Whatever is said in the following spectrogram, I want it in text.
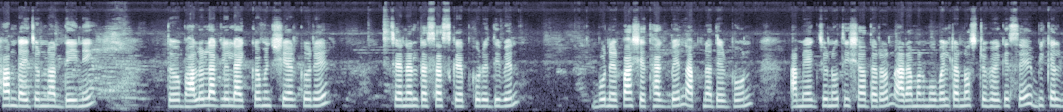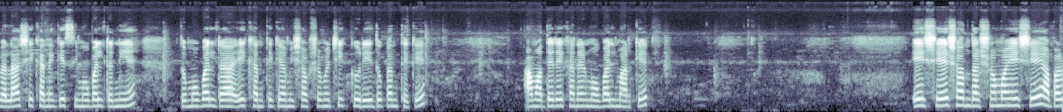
ঠান্ডায় জন্য আর দেইনি তো ভালো লাগলে লাইক কমেন্ট শেয়ার করে চ্যানেলটা সাবস্ক্রাইব করে দিবেন। বোনের পাশে থাকবেন আপনাদের বোন। আমি একজন অতি সাধারণ আর আমার মোবাইলটা নষ্ট হয়ে গেছে। বিকেলবেলা সেখানে গেছি মোবাইলটা নিয়ে। তো মোবাইলটা এইখান থেকে আমি সবসময় ঠিক করি এই দোকান থেকে। আমাদের এখানের মোবাইল মার্কেট। এসে সন্ধ্যার সময় এসে আবার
